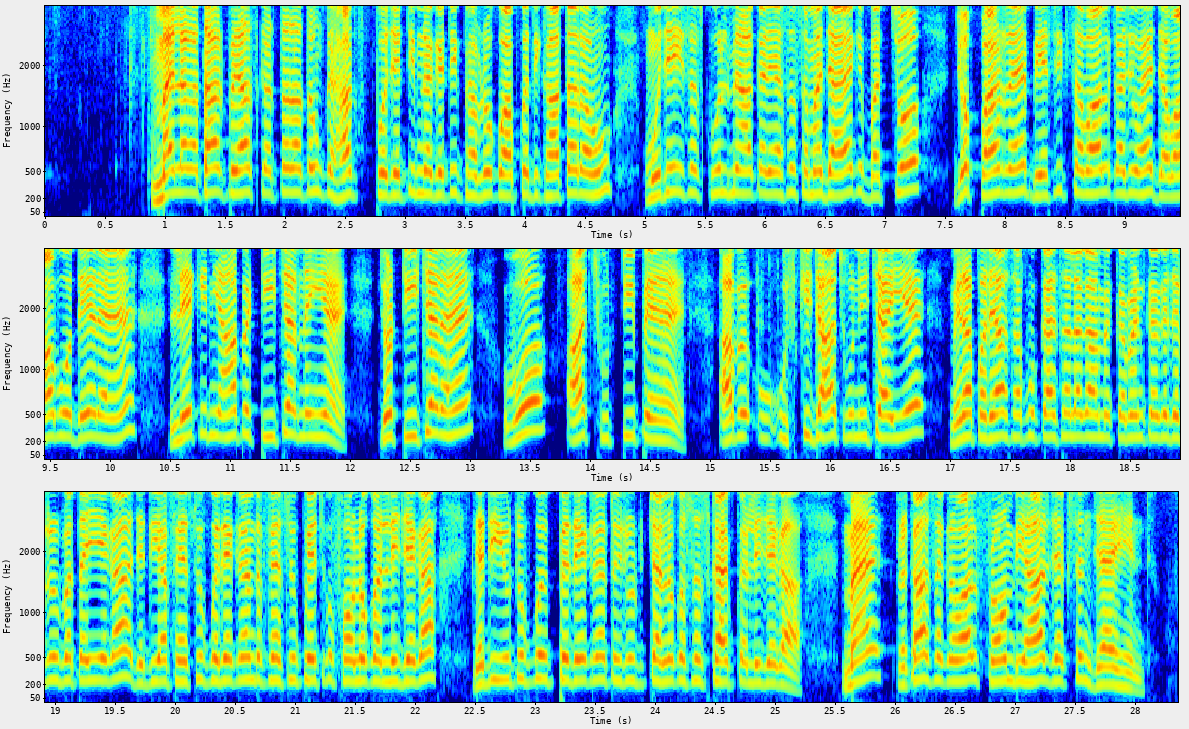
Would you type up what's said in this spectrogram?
मैं लगातार प्रयास करता रहता हूँ कि हर पॉजिटिव, नेगेटिव खबरों को आपको दिखाता रहूँ। मुझे इस स्कूल में आकर ऐसा समझ आया कि बच्चों जो पढ़ रहे हैं, बेसिक सवाल का जो है जवाब वो दे रहे हैं, लेकिन यहाँ पे टीचर नहीं है। जो टीचर हैं, वो आज छुट्टी पे हैं। अब उसकी जाँच होनी चाहिए। मेरा प्रयास आपको कैसा लगा हमें कमेंट करके ज़रूर बताइएगा। यदि आप फेसबुक पर देख रहे हैं तो फेसबुक पेज को फॉलो कर लीजिएगा। यदि यूट्यूब पर देख रहे हैं तो यूट्यूब चैनल को सब्सक्राइब कर लीजिएगा। मैं प्रकाश अग्रवाल फ्रॉम बिहार जंक्शन जय हिंद।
